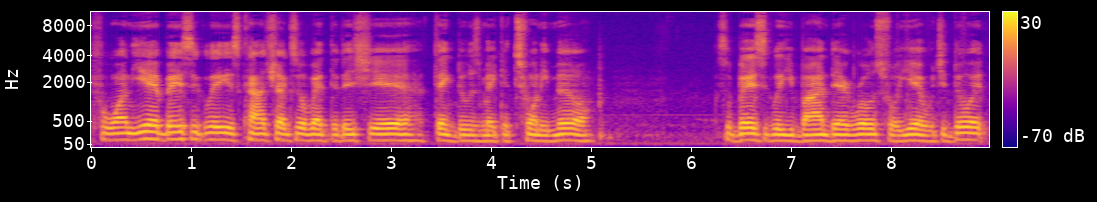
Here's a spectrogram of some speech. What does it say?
for one year, basically. His contract's over after this year. I think dude's making 20 mil. So basically, you buying Derrick Rose for a year. Would you do it?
